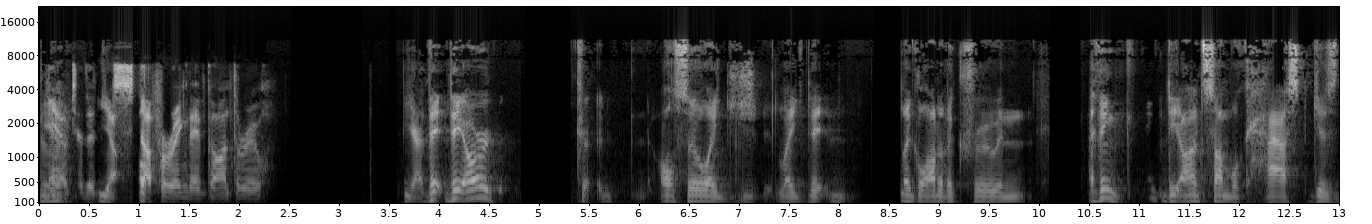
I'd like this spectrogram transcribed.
you Yeah. know, to the Yeah. suffering they've gone through. yeah, they they are also like like they like a lot of the crew and I think the ensemble cast gives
